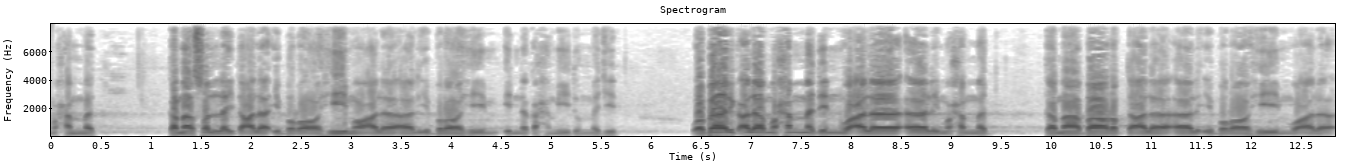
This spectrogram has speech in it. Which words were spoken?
محمد كما صليت على إبراهيم وعلى آل إبراهيم إنك حميد مجيد. وبارك على محمد وعلى آل محمد كما باركت على آل إبراهيم وعلى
